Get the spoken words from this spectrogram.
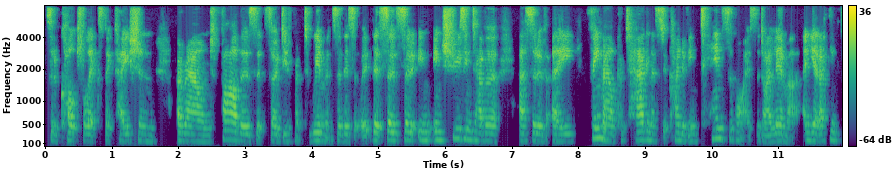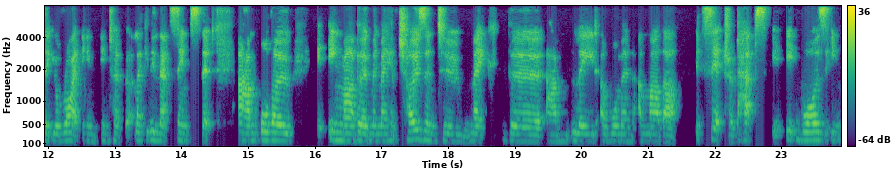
sort of cultural expectation around fathers that's so different to women. So there's, there's so so in, in choosing to have a, a sort of a female protagonist it kind of intensifies the dilemma. And yet i think that you're right in, in ter- like in that sense that um, although ingmar bergman may have chosen to make the um, lead a woman a mother etc. Perhaps it was in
